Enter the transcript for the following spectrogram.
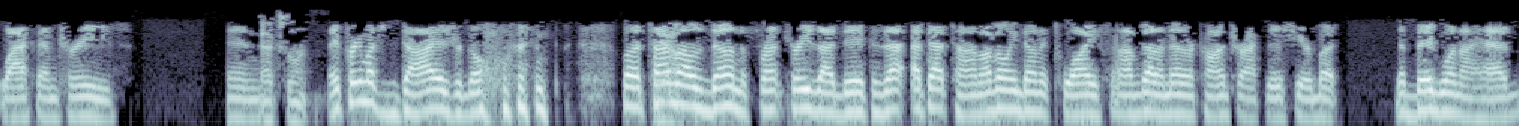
whack them trees. And Excellent. they pretty much die as you're going. By the time Yeah. I was done, the front trees I did, because at that time I've only done it twice, and I've got another contract this year. But the big one I had,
